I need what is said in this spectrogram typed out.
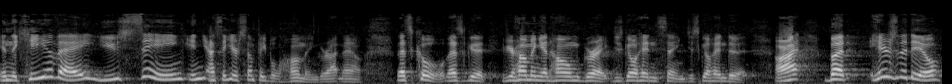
in the key of A, you sing. In, I see hear some people humming right now. That's cool. That's good. If you're humming at home, great. Just go ahead and sing. Just go ahead and do it. All right? But here's the deal.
